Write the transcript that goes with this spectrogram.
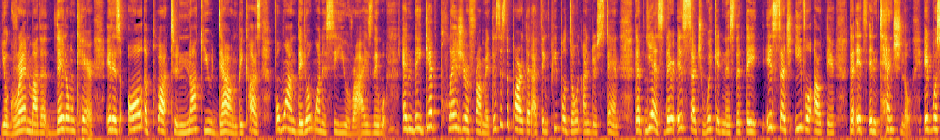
your grandmother. They don't care. It is all a plot to knock you down because, for one, they don't want to see you rise. They will, and they get pleasure from it. This is the part that I think people people don't understand that yes, there is such wickedness, that there is such evil out there, that it's intentional. It was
